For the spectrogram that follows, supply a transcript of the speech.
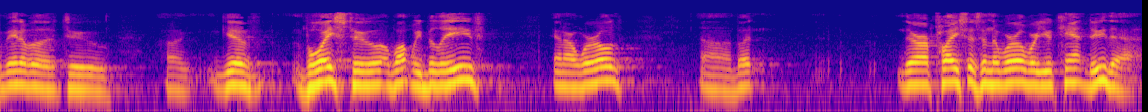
We've been able to uh, give voice to what we believe in our world. Uh, but there are places in the world where you can't do that.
